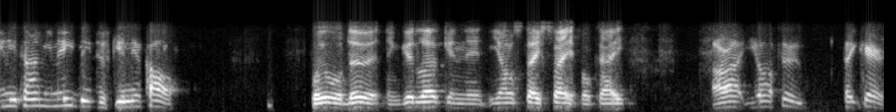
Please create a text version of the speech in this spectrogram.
anytime you need me, just give me a call. We will do it, and good luck, and, y'all stay safe, okay? All right, you all too. Take care.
